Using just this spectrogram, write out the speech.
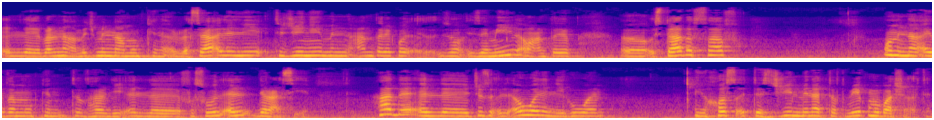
البرنامج. منا ممكن الرسائل اللي تجيني من عن طريق زميل أو عن طريق آه، أستاذ الصف. ومنها أيضا ممكن تظهر لي الفصول الدراسية. هذا الجزء الأول اللي هو يخص التسجيل من التطبيق مباشرة.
